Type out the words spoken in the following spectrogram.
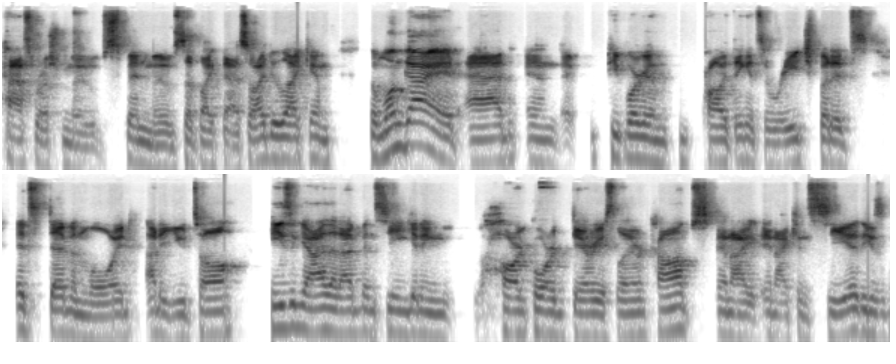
pass rush moves spin moves stuff like that so i do like him the one guy i'd add and people are going to probably think it's a reach but it's it's devin lloyd out of utah he's a guy that I've been seeing getting hardcore Darius Leonard comps, and I and I can see it. He's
